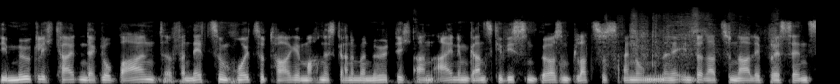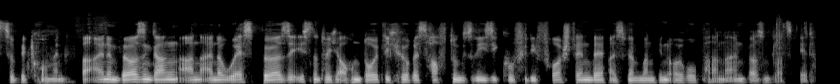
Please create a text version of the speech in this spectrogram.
die Möglichkeiten der globalen Vernetzung heutzutage machen es gar nicht mehr nötig, an einem ganz gewissen Börsenplatz zu sein, um eine internationale Präsenz zu bekommen. Bei einem Börsengang an einer US-Börse ist natürlich auch ein deutlich höheres Haftungsrisiko für die Vorstände, als wenn man in Europa an einen Börsenplatz geht.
